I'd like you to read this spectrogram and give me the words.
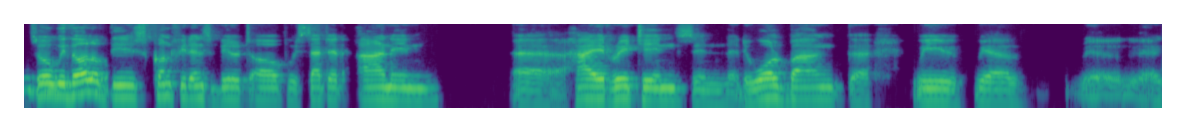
Mm-hmm. So with all of this confidence built up, we started earning uh, high ratings in the World Bank. Uh, we we are uh,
